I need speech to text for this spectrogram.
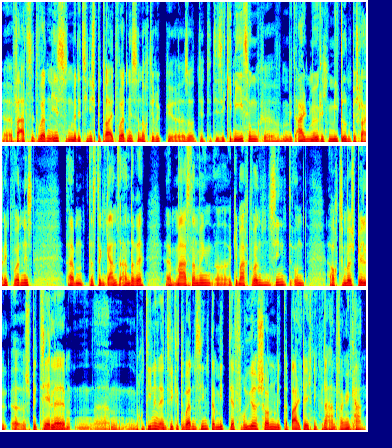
äh, verarztet worden ist und medizinisch betreut worden ist und auch die Rück, also die, die, diese Genesung mit allen möglichen Mitteln beschleunigt worden ist ähm, dass dann ganz andere äh, Maßnahmen äh, gemacht worden sind und auch zum Beispiel äh, spezielle ähm, Routinen entwickelt worden sind, damit der früher schon mit der Balltechnik wieder anfangen kann.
